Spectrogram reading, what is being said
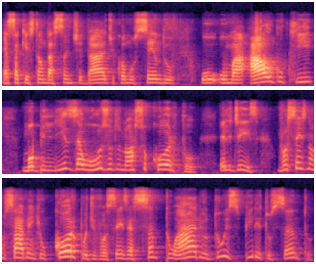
essa questão da santidade como sendo uma, algo que mobiliza o uso do nosso corpo. Ele diz: Vocês não sabem que o corpo de vocês é santuário do Espírito Santo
